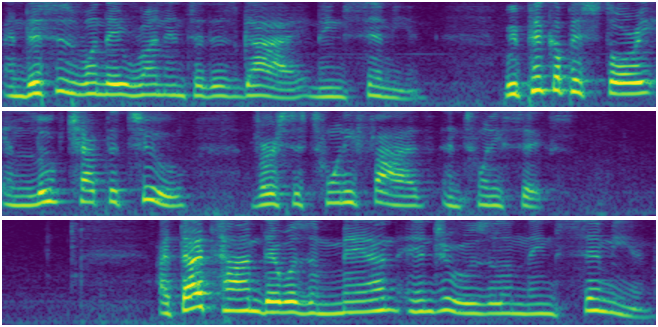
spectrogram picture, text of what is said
and this is when they run into this guy named Simeon. We pick up his story in Luke chapter 2, verses 25 and 26. At that time, there was a man in Jerusalem named Simeon.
